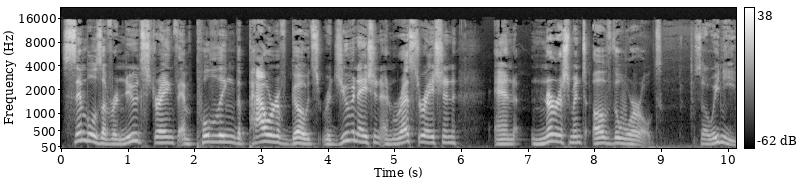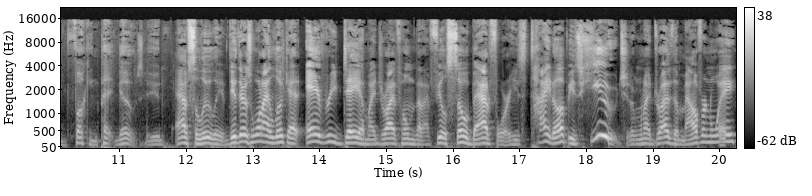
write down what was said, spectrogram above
symbols of renewed strength and pulling the power of goats, rejuvenation and restoration and nourishment of the world. So we need fucking pet goats, dude. Absolutely. Dude, there's one I look at every day on my drive home that I feel so bad for. He's tied up, he's huge. And when I drive the Malvern way,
